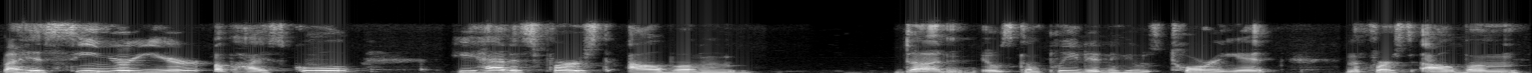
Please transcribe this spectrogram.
By his senior year of high school, he had his first album done. It was completed, and he was touring it. And the first album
